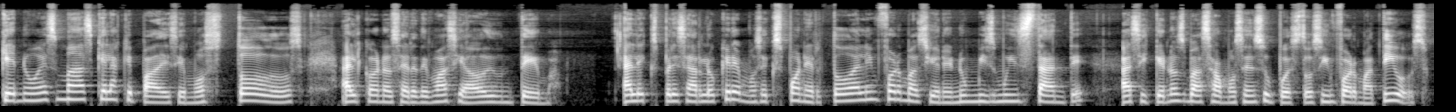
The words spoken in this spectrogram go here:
que no es más que la que padecemos todos al conocer demasiado de un tema. Al expresarlo queremos exponer toda la información en un mismo instante, así que nos basamos en supuestos informativos.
